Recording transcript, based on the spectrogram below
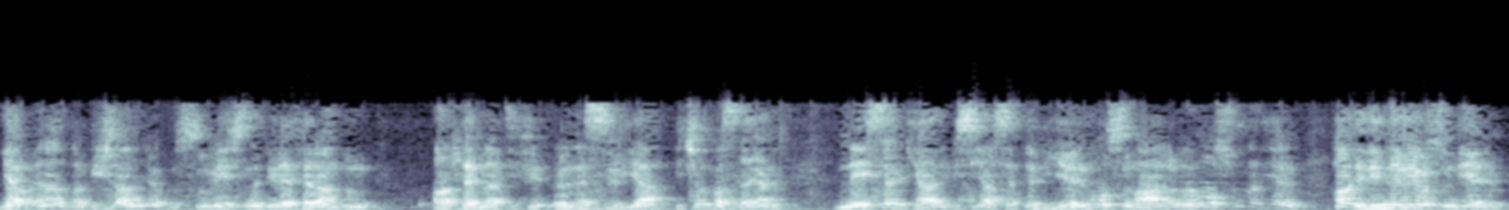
ya en azından vicdanın yok mu? Suriye içinde bir referandum alternatifi öne sür ya. Hiç olmazsa yani neyse ki hadi bir siyasette bir yerin olsun, ağırlığın olsun da diyelim. Hadi dinleniyorsun diyelim.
